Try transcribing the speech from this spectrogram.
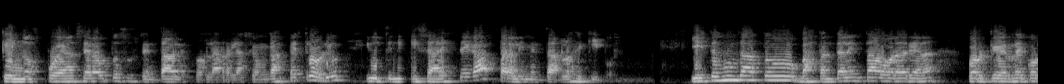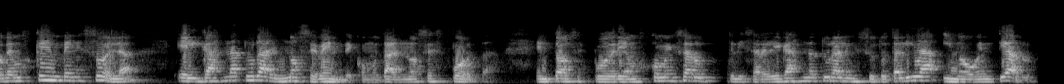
que nos puedan ser autosustentables por la relación gas-petróleo y utilizar este gas para alimentar los equipos. Y este es un dato bastante alentador, Adriana, porque recordemos que en Venezuela el gas natural no se vende como tal, no se exporta. Entonces podríamos comenzar a utilizar el gas natural en su totalidad y no ventearlo,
